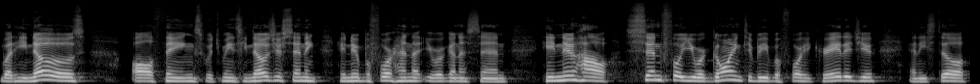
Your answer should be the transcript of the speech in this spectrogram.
but He knows all things, which means He knows you're sinning. He knew beforehand that you were going to sin. He knew how sinful you were going to be before He created you, and He still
